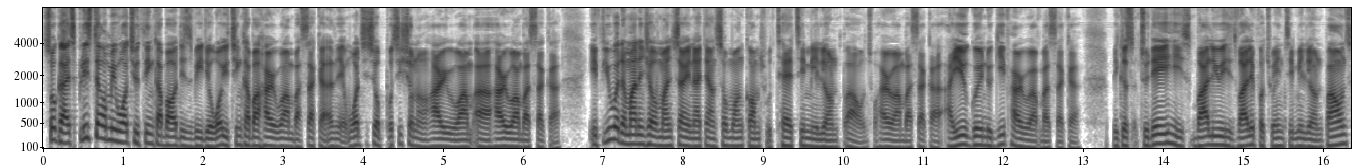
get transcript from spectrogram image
So guys, please tell me what you think about this video, what you think about Harry Wan-Bissaka, and what is your position on Harry Wan uh, Harry. If you were the manager of Manchester United and someone comes with 30 million pounds for Harry Wan-Bissaka, are you going to give Harry Wan-Bissaka? Because today his value his value for 20 million pounds,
